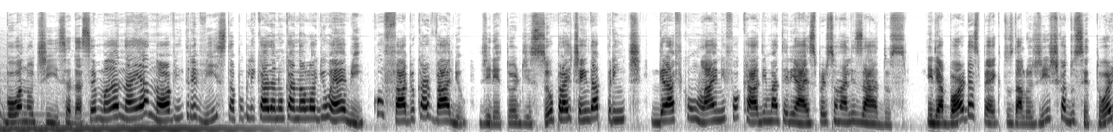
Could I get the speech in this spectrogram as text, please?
boa notícia da semana é a nova entrevista publicada no canal Log Web com Fábio Carvalho, diretor de Supply Chain da Print, gráfico online focado em materiais personalizados. Ele aborda aspectos da logística do setor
